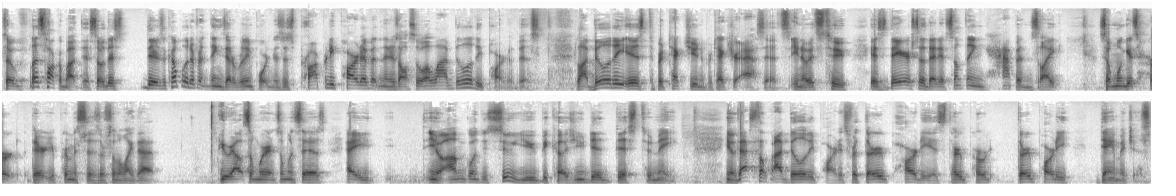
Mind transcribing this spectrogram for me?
So let's talk about this. So there's there's a couple of different things that are really important. There's this property part of it, and then there's also a liability part of this. Liability is to protect you and to protect your assets. You know, it's to it's there so that if something happens, like someone gets hurt there at your premises or something like that, you're out somewhere and someone says, "Hey, you know, I'm going to sue you because you did this to me." You know, that's the liability part. It's for third party. It's third party third party damages,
